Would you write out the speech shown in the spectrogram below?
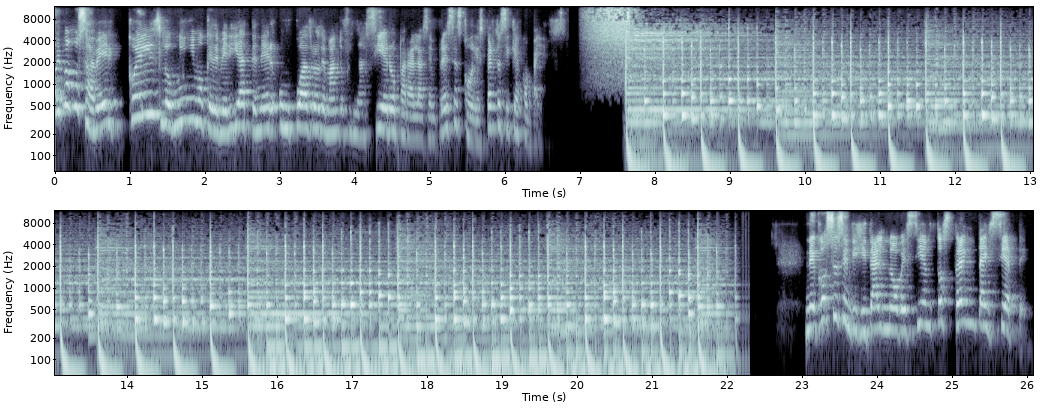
Hoy vamos a ver cuál es lo mínimo que debería tener un cuadro de mando financiero para las empresas con el experto, así que acompáñenos. Negocios en Digital 937.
